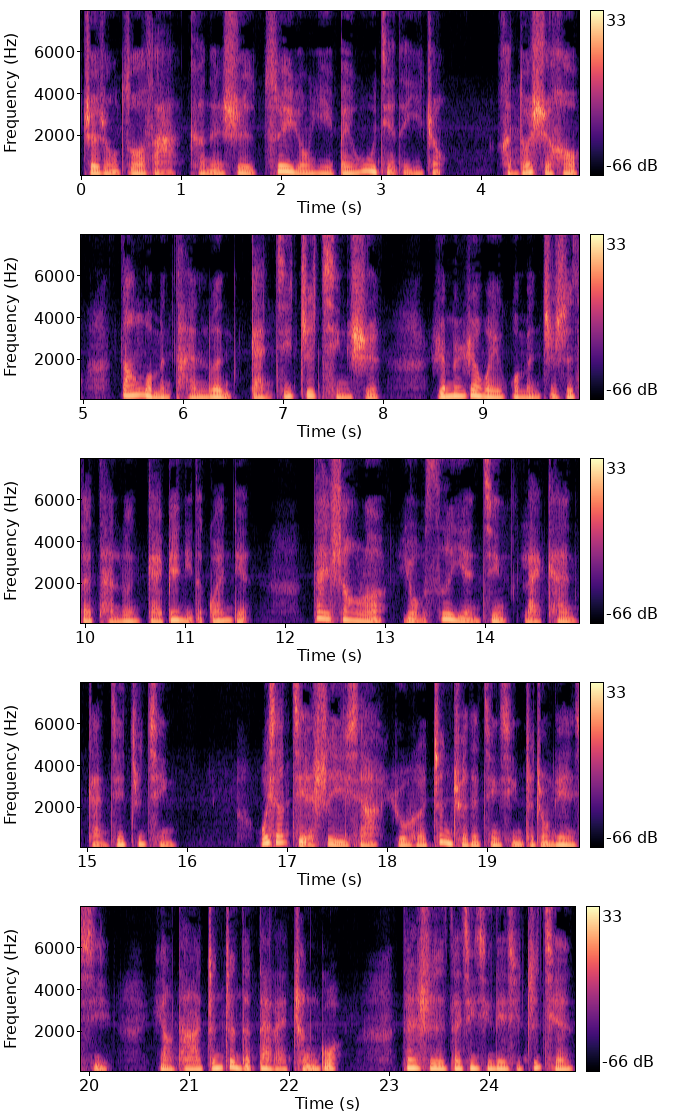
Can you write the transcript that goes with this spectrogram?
这种做法可能是最容易被误解的一种。很多时候，当我们谈论感激之情时，人们认为我们只是在谈论改变你的观点。戴上了有色眼镜来看感激之情，我想解释一下如何正确的进行这种练习，让它真正的带来成果。但是在进行练习之前，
